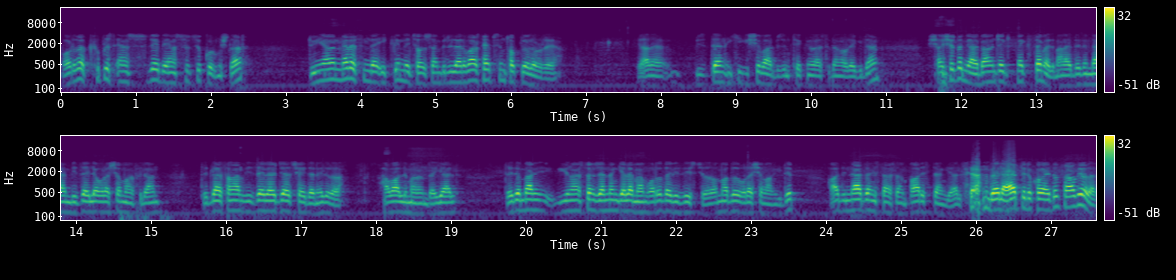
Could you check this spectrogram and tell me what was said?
Orada da Kıbrıs Enstitüsü diye bir enstitü kurmuşlar. Dünyanın neresinde iklimle çalışan birileri varsa hepsini topluyorlar oraya. Yani bizden iki kişi var bizim teknik oraya giden. Şaşırdım yani ben önce gitmek istemedim. Hani dedim ben vizeyle uğraşamam filan. Dediler sana vize vereceğiz şeyde nedir o? Havalimanında gel. Dedim ben Yunanistan üzerinden gelemem. Orada da vize istiyorlar. Onlarla da uğraşamam gidip. Hadi nereden istersen Paris'ten gel falan böyle her türlü kolayda sağlıyorlar.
